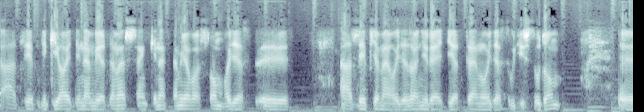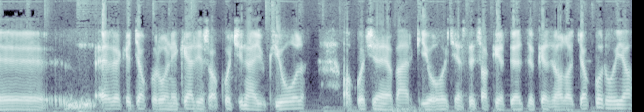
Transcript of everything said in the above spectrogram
átlépni, kihagyni nem érdemes, senkinek nem javaslom, hogy ezt átlépjem el, hogy ez annyira egyértelmű, hogy ezt úgy is tudom. Ezeket gyakorolni kell, és akkor csináljuk jól, akkor csinálja bárki jól, hogyha ezt egy szakértő edző keze alatt gyakorolja,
